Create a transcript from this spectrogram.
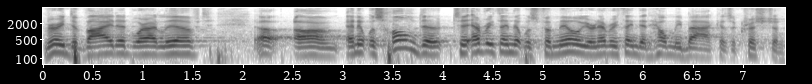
very divided where I lived. Uh, um, and it was home to, to everything that was familiar and everything that held me back as a Christian.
